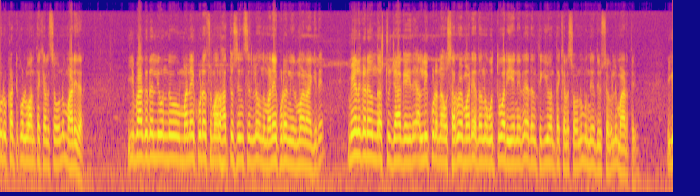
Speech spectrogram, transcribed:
ಅವರು ಕಟ್ಟಿಕೊಳ್ಳುವಂಥ ಕೆಲಸವನ್ನು ಮಾಡಿದ್ದಾರೆ. ಈ ಭಾಗದಲ್ಲಿ ಒಂದು ಮನೆ ಕೂಡ ಸುಮಾರು ಹತ್ತು ಸೆನ್ಸಿನಲ್ಲಿ ಒಂದು ಮನೆ ಕೂಡ ನಿರ್ಮಾಣ ಆಗಿದೆ. ಮೇಲ್ಗಡೆ ಒಂದಷ್ಟು ಜಾಗ ಇದೆ, ಅಲ್ಲಿ ಕೂಡ ನಾವು ಸರ್ವೆ ಮಾಡಿ ಅದನ್ನು ಒತ್ತುವರಿ ಏನಿದೆ ಅದನ್ನು ತೆಗೆಯುವಂಥ ಕೆಲಸವನ್ನು ಮುಂದಿನ ದಿವಸಗಳಲ್ಲಿ ಮಾಡ್ತೇವೆ. ಈಗ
